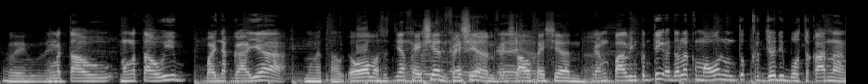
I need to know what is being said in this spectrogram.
Boleh boleh. Mengetahui mengetahui banyak gaya. Mengetahui. Oh maksudnya fashion fashion. fashion. Tahu fashion. Yang paling penting adalah kemauan untuk kerja di bawah tekanan.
